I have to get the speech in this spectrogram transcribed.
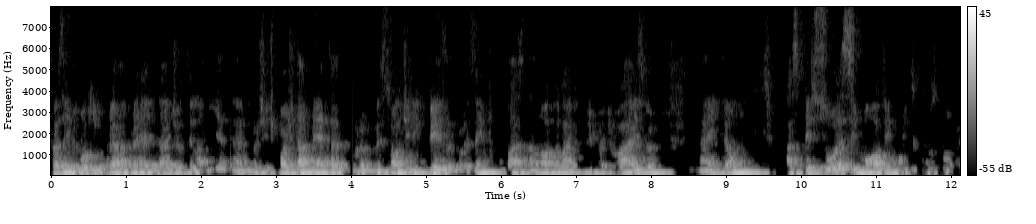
Trazendo um pouquinho para a realidade de hotelaria, né? a gente pode dar meta para o pessoal de limpeza, por exemplo, com base na nota lá do TripAdvisor, né? Então, as pessoas se movem muito com os números,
